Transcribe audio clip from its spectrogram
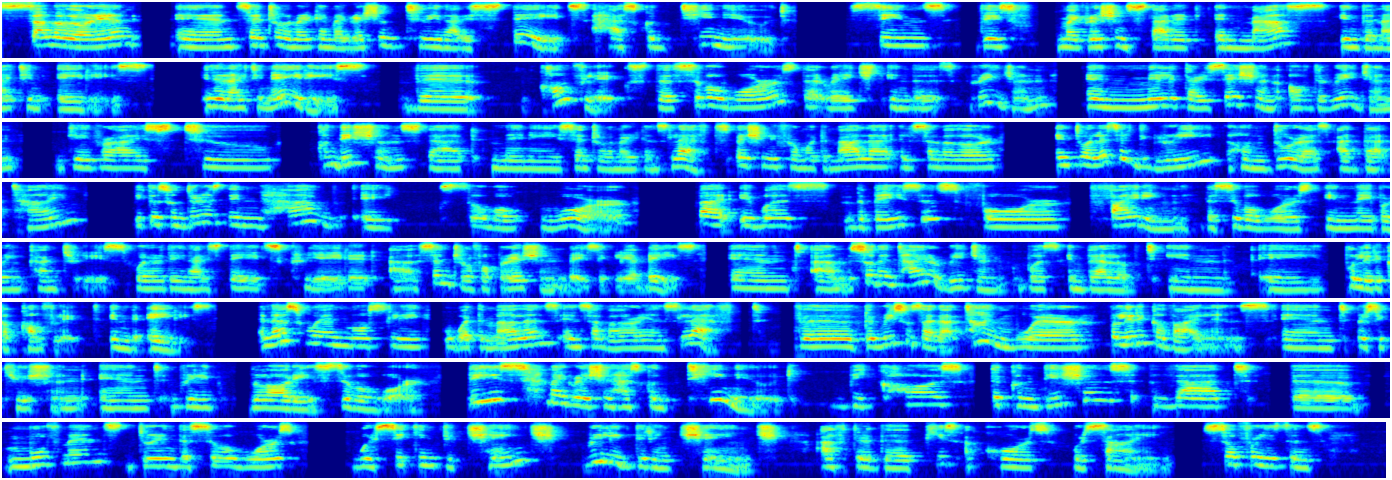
Salvadorian and Central American migration to the United States has continued since this migration started en masse in the 1980s. In the 1980s, the conflicts, the civil wars that raged in this region, and militarization of the region gave rise to conditions that many Central Americans left, especially from Guatemala, El Salvador, and to a lesser degree, Honduras at that time, because Honduras didn't have a civil war, but it was the basis for fighting the civil wars in neighboring countries, where the United States created a center of operation, basically a base. And um, so the entire region was enveloped in a political conflict in the 80s. And that's when mostly Guatemalans and Salvadorians left the, the reasons at that time were political violence and persecution and really bloody civil war. This migration has continued because the conditions that the movements during the civil wars were seeking to change really didn't change after the peace accords were signed. So, for instance,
